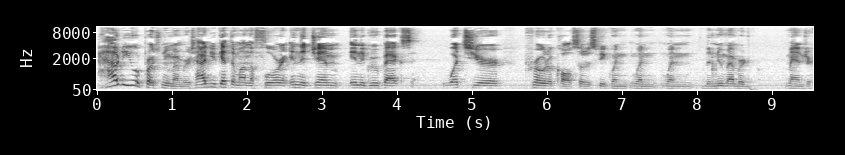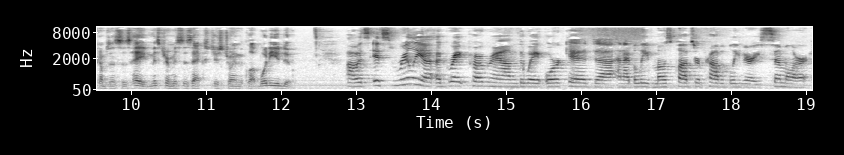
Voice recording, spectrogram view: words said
how do you approach new members? How do you get them on the floor in the gym in the group X? What's your protocol, so to speak, when when when the new member manager comes and says, "Hey, Mr. and Mrs. X just joined the club. What do you do?" Oh, it's it's really a, a great program. The way Orchid uh, and I believe most clubs are probably very similar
